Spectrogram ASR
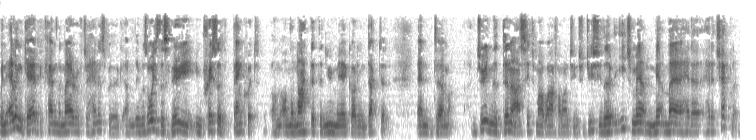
when Alan Gadd became the mayor of Johannesburg, um, there was always this very impressive banquet on, on the night that the new mayor got inducted. And um, during the dinner, I said to my wife, "I want to introduce you." The, each mayor, mayor had a had a chaplain,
